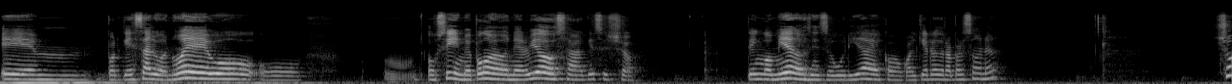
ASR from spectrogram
em, porque es algo nuevo o o sí, me pongo nerviosa, qué sé yo. Tengo miedos, inseguridades como cualquier otra persona. Yo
